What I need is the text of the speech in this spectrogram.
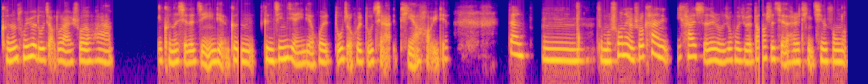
可能从阅读角度来说的话，你可能写的紧一点，更更精简一点，会读者会读起来体验好一点。但嗯，怎么说呢？有时候看一开始的那种，就会觉得当时写的还是挺轻松的。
